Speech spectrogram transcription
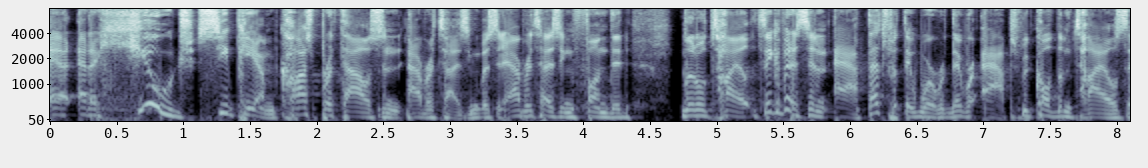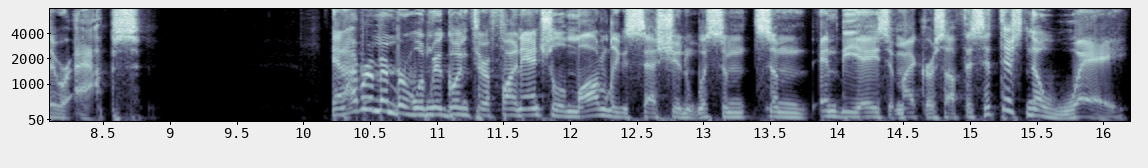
at, at, a huge CPM, cost per thousand advertising. It was an advertising funded little tile. Think of it as an app. That's what they were. They were apps. We called them tiles. They were apps. And I remember when we were going through a financial modeling session with some some MBAs at Microsoft, they said, There's no way.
